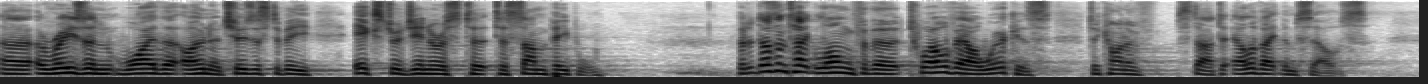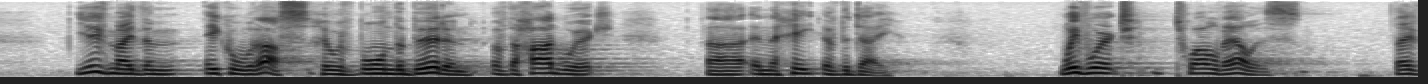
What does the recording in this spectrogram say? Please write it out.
uh, a reason why the owner chooses to be extra generous to, to some people. But it doesn't take long for the 12 hour workers to kind of start to elevate themselves. You've made them equal with us who have borne the burden of the hard work uh, in the heat of the day. We've worked 12 hours. They've,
